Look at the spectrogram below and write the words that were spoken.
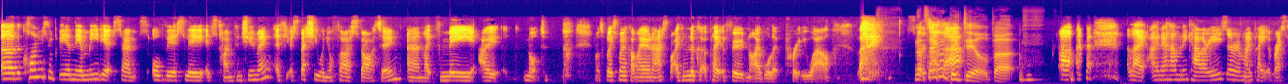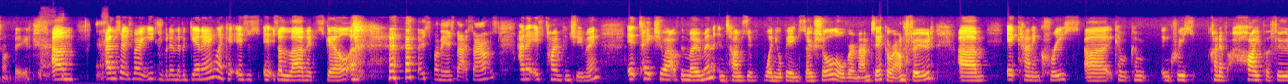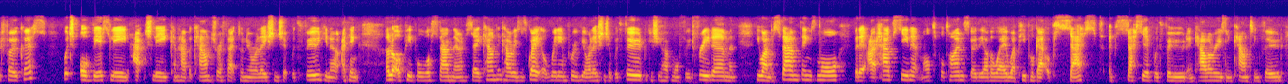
uh, the cons would be in the immediate sense. Obviously, it's time consuming, if you, especially when you're first starting. And like for me, I not to not to blow smoke up my own ass, but I can look at a plate of food and eyeball it pretty well. Like, Not saying a big deal, but uh, like I know how many calories are in my plate of restaurant food. Um, and so it's very easy. But in the beginning, like it is, it is a learned skill. as funny as that sounds, and it is time consuming. It takes you out of the moment in terms of when you're being social or romantic around food. Um, it can increase, uh, it can, can increase kind of hyper food focus which obviously actually can have a counter effect on your relationship with food. You know, I think a lot of people will stand there and say counting calories is great, it'll really improve your relationship with food because you have more food freedom and you understand things more. But it, I have seen it multiple times go the other way where people get obsessed, obsessive with food and calories and counting food.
